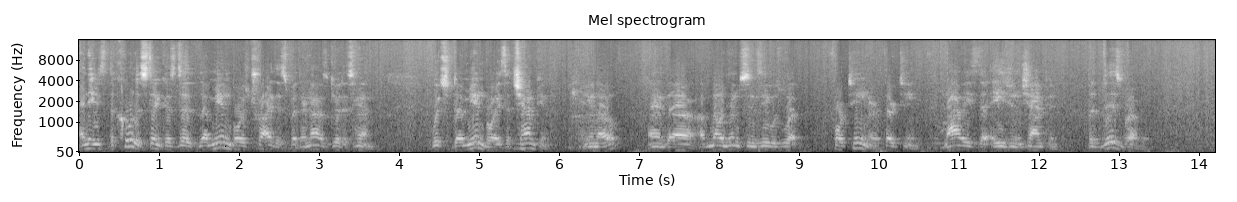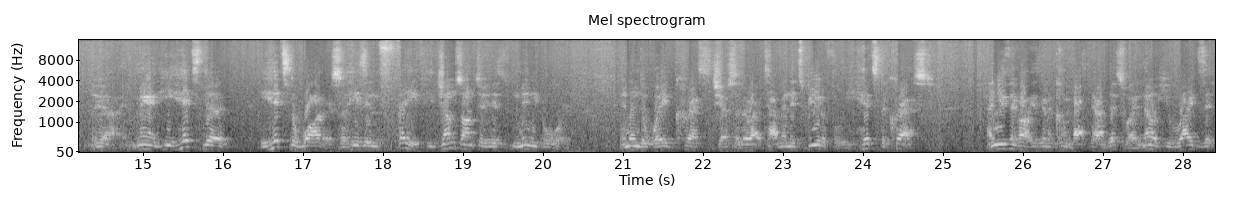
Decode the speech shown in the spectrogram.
And it's the coolest thing because the, the Mian boys try this, but they're not as good as him. Which the Mian boy is a champion, you know? And uh, I've known him since he was, what, 14 or 13. Now he's the Asian champion. But this brother, yeah, man, he hits the he hits the water, so he's in faith. He jumps onto his mini board, and then the wave crests just at the right time, and it's beautiful. He hits the crest, and you think, oh, he's going to come back down this way. No, he rides it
